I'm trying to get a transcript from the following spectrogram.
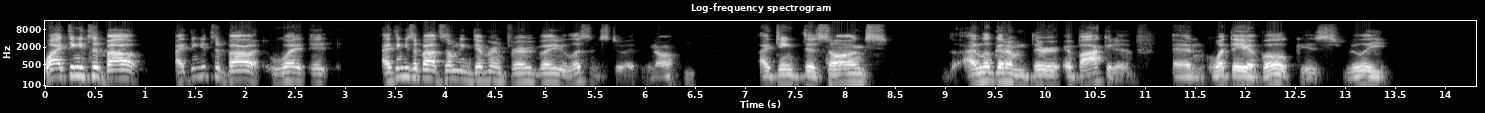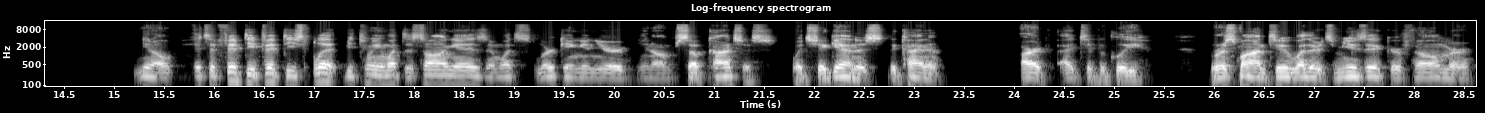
Well, I think it's about I think it's about what it. I think it's about something different for everybody who listens to it. You know, I think the songs. I look at them; they're evocative, and what they evoke is really. You know, it's a 50-50 split between what the song is and what's lurking in your, you know, subconscious, which again is the kind of art I typically respond to, whether it's music or film or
